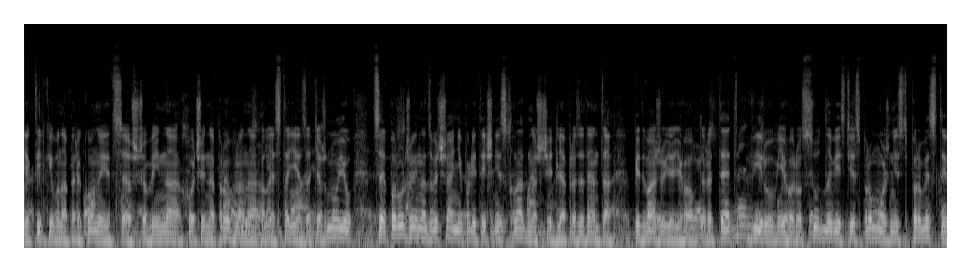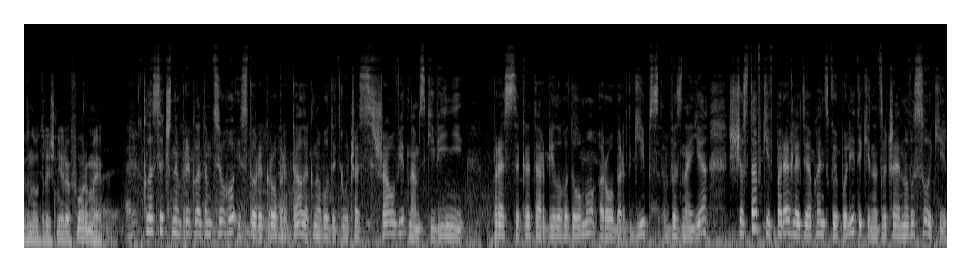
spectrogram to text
як тільки вона переконується, що війна, хоч і не програна, але стає затяжною, це породжує надзвичайні політичні складнощі для президента, підважує його авторитет, віру в його розсудливість і спроможність провести внутрішні реформи. Класичним прикладом цього історик Роберт Далек наводить участь США у в'єтнамській війні. Прес-секретар Білого Дому Роберт Гібс визнає, що ставки в перегляді афганської політики надзвичайно високі.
